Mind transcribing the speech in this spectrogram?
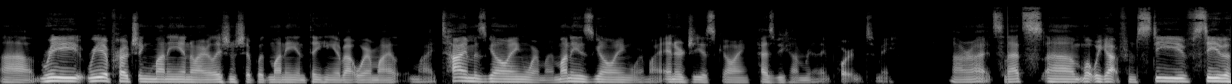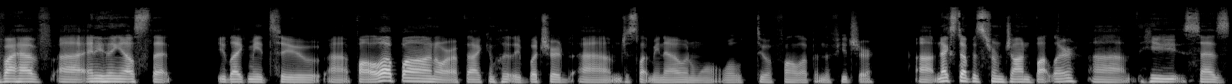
uh, re reapproaching money and my relationship with money and thinking about where my, my time is going, where my money is going, where my energy is going has become really important to me. All right. So that's um, what we got from Steve. Steve, if I have uh, anything else that you'd like me to uh, follow up on, or if I completely butchered, um, just let me know and we'll we'll do a follow up in the future. Uh, next up is from John Butler. Um, he says,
